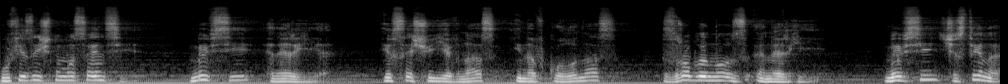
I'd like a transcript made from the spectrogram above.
У фізичному сенсі ми всі енергія, і все, що є в нас і навколо нас, зроблено з енергії. Ми всі частина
